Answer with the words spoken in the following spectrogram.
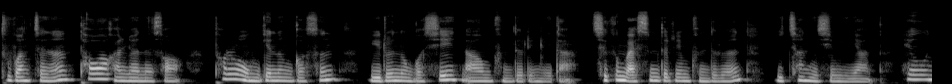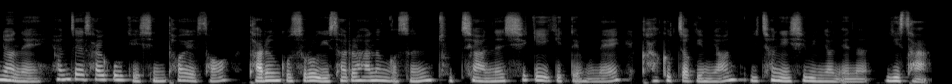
두 번째는 터와 관련해서 터를 옮기는 것은 미루는 것이 나은 분들입니다. 지금 말씀드린 분들은 2022년 해운년에 현재 살고 계신 터에서 다른 곳으로 이사를 하는 것은 좋지 않은 시기이기 때문에 가급적이면 2022년에는 이사,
